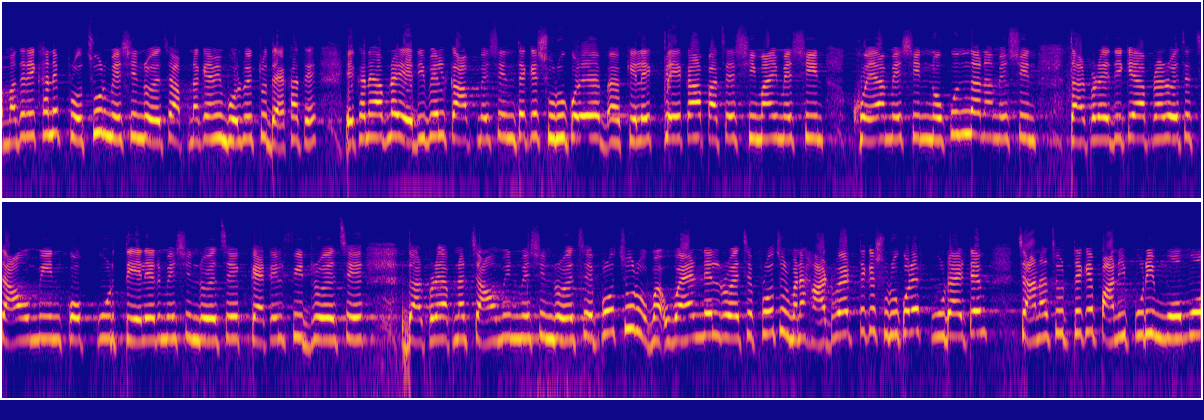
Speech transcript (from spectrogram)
আমাদের এখানে প্রচুর মেশিন রয়েছে, আপনাকে আমি বলব একটু দেখাতে। এখানে আপনার এডিবেল কাপ মেশিন থেকে শুরু করে কেলে ক্লে কাপ আছে, সিমাই মেশিন খোয়া মেশিন নকুনদানা মেশিন তারপরে এদিকে আপনার রয়েছে চাউমিন, কপ্পুর, তেলের মেশিন রয়েছে ক্যাটেল ফিড রয়েছে, তারপরে আপনার চাউমিন মেশিন রয়েছে, প্রচুর ওয়্যারনেল রয়েছে, প্রচুর মানে হার্ডওয়্যার থেকে শুরু করে ফুড আইটেম চানাচুর থেকে পানিপুরি, মোমো,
